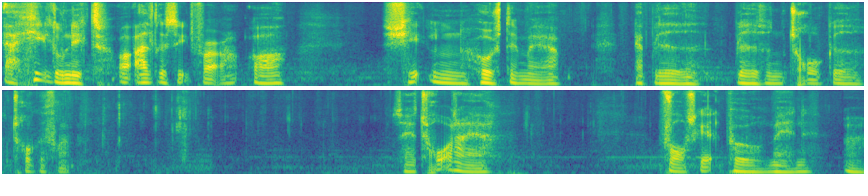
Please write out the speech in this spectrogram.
er helt unikt og aldrig set før, og sjælen hos dem er, er blevet, blevet sådan trukket, trukket frem. Så jeg tror, der er forskel på mande- og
